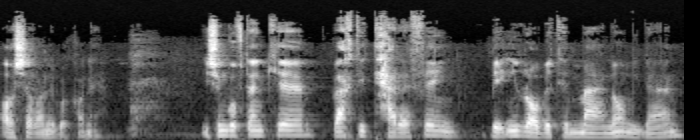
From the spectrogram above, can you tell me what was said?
عاشقانه بکنه. ایشون گفتن که وقتی طرفین به این رابطه معنا میدن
